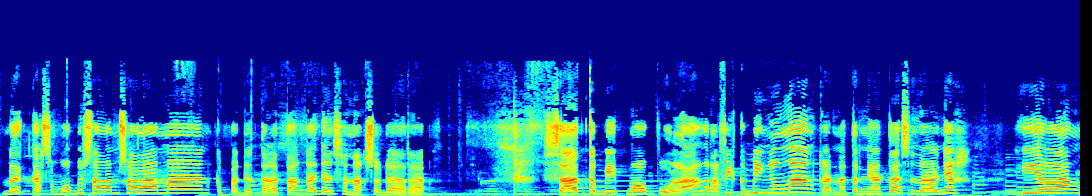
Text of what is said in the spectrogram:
mereka semua bersalam-salaman kepada tetangga dan sanak saudara. Saat kebi mau pulang, Raffi kebingungan karena ternyata sendalnya hilang.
